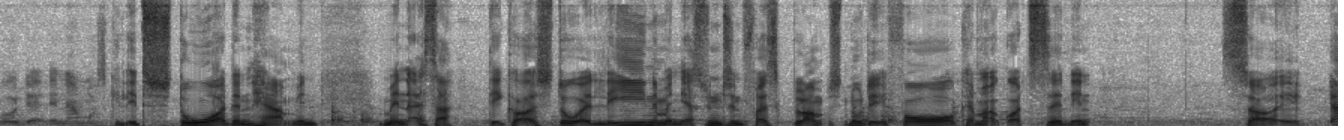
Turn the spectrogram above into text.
på det, den er måske lidt stor, den her, men, men altså, det kan også stå alene, men jeg synes, en frisk blomst, nu det er forår, kan man jo godt sætte ind. Så øh, ja,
